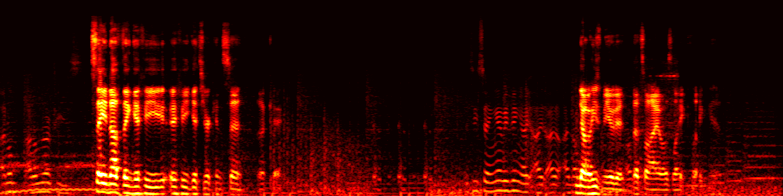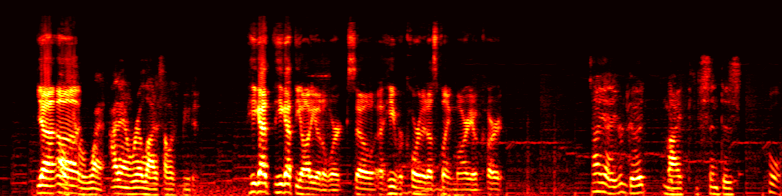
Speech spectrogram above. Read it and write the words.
I don't I don't know if he's say nothing if he if he gets your consent. Okay. Is he saying anything? I I I, I don't. No, he's muted. Okay. That's why I was like like yeah. Yeah, oh, uh, for what? I didn't realize I was muted. he got he got the audio to work, so uh, he recorded us playing Mario Kart. Oh yeah, you're good. My consent is Cool.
